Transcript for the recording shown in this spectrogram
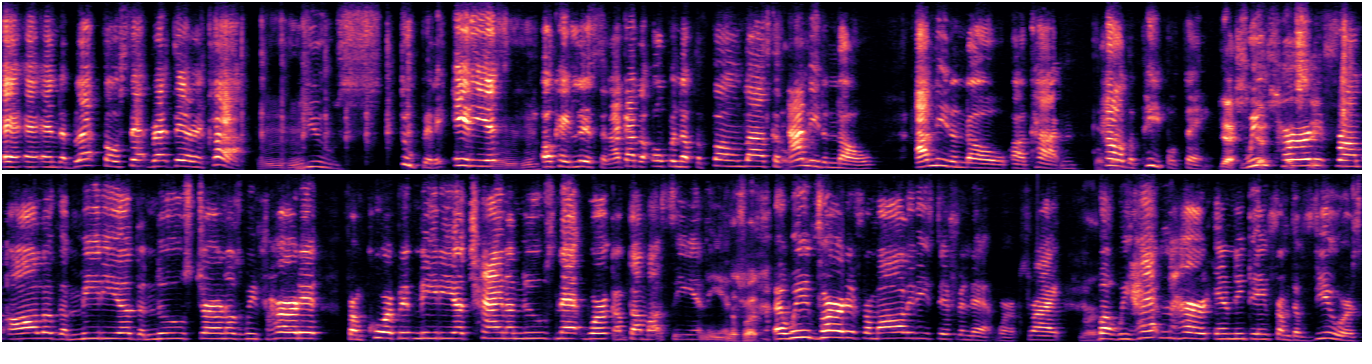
and, and, and the black folks sat right there and clapped. hmm You stupid idiots. hmm Okay, listen, I got to open up the phone lines because I need to know. I need to know, uh, Cotton, how the people think. Yes, We've yes, heard it from all of the media, the news journals. We've heard it from corporate media, China News Network. I'm talking about CNN. That's right. And we've heard it from all of these different networks, right? Right. But we hadn't heard anything from the viewers.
